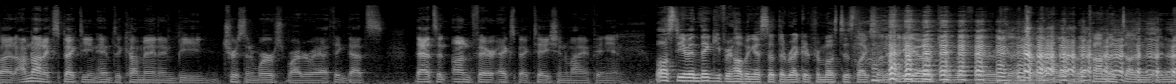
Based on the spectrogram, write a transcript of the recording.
But I'm not expecting him to come in and be Tristan Wirfs right away. I think that's that's an unfair expectation, in my opinion. Well, Steven, thank you for helping us set the record for most dislikes on a video. Can't wait for uh, the, the comment on, and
